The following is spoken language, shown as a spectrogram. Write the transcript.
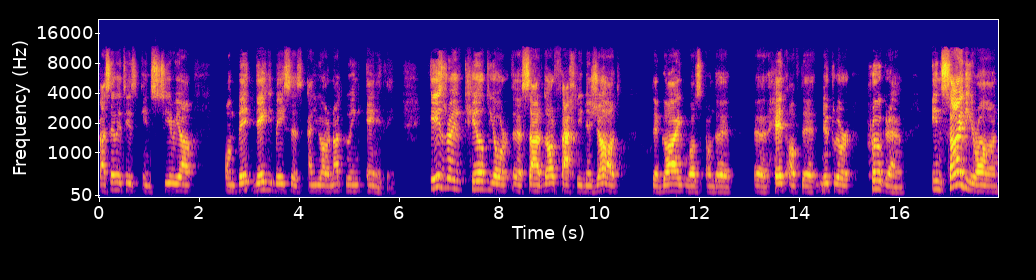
facilities in Syria on ba daily basis and you are not doing anything Israel killed your uh, Sardar Fakhri Nejad, the guy was on the uh, head of the nuclear program inside Iran,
